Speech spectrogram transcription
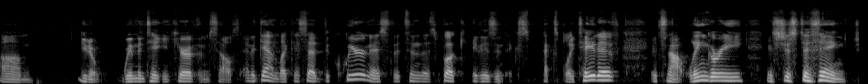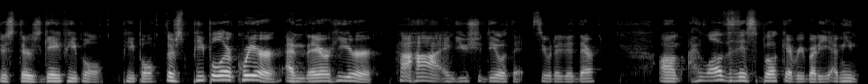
um, you know women taking care of themselves. And again like i said the queerness that's in this book it isn't ex- exploitative. It's not lingering. It's just a thing. Just there's gay people people there's people are queer and they're here. Haha and you should deal with it. See what i did there? Um, i love this book everybody. I mean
